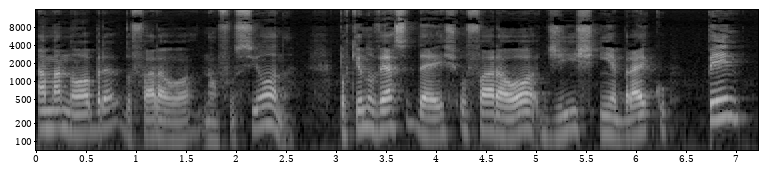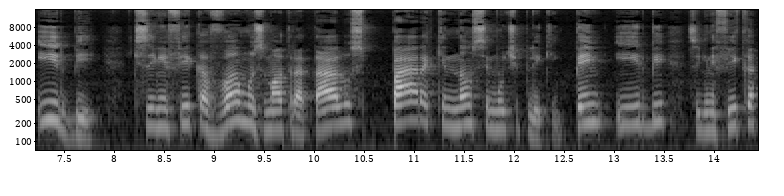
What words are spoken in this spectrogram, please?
a manobra do faraó não funciona, porque no verso 10 o faraó diz em hebraico pen irbi, que significa vamos maltratá-los para que não se multipliquem. Pen irbi significa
